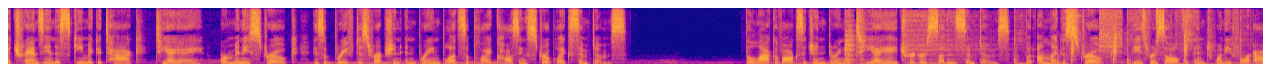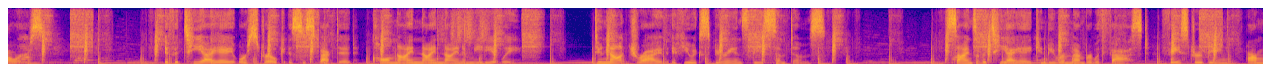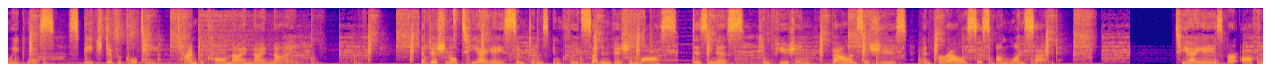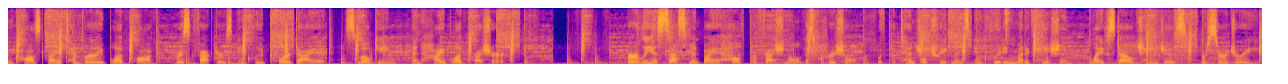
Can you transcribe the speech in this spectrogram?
A transient ischemic attack, TIA, or mini stroke, is a brief disruption in brain blood supply causing stroke like symptoms. The lack of oxygen during a TIA triggers sudden symptoms, but unlike a stroke, these resolve within 24 hours. If a TIA or stroke is suspected, call 999 immediately. Do not drive if you experience these symptoms. Signs of a TIA can be remembered with fast, face drooping, arm weakness, speech difficulty, time to call 999. Additional TIA symptoms include sudden vision loss, dizziness, confusion, balance issues, and paralysis on one side. TIAs are often caused by a temporary blood clot. Risk factors include poor diet, smoking, and high blood pressure. Early assessment by a health professional is crucial, with potential treatments including medication, lifestyle changes, or surgery.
